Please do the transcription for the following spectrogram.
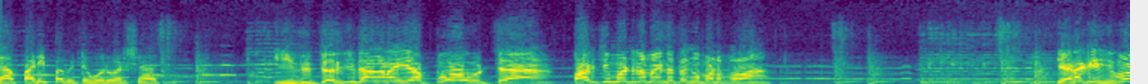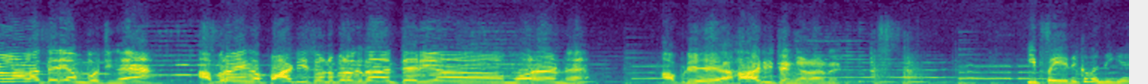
நான் படிப்பை விட்டு ஒரு வருஷம் ஆச்சு. இது தெரிஞ்சுட்டாங்க நான் எப்போ விட்டேன் படிச்சு மட்டும் நம்ம என்னத்தங்க பண்ண போறோம்? எனக்கு இவ்வளவு நாளா தெரியாம போச்சுங்க. அப்புறம் எங்க பாட்டி சொன்ன பிறகுதான் தெரியும் முறைன்னு. அப்படியே ஆடிட்டேங்க நானு. இப்ப எதுக்கு வந்தீங்க?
